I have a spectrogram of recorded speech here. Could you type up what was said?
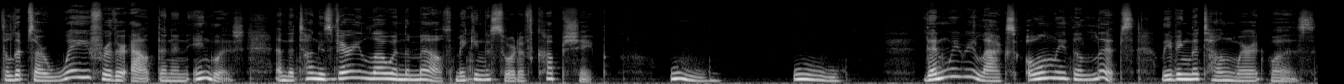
the lips are way further out than in English, and the tongue is very low in the mouth, making a sort of cup shape. U, u. Then we relax only the lips, leaving the tongue where it was.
